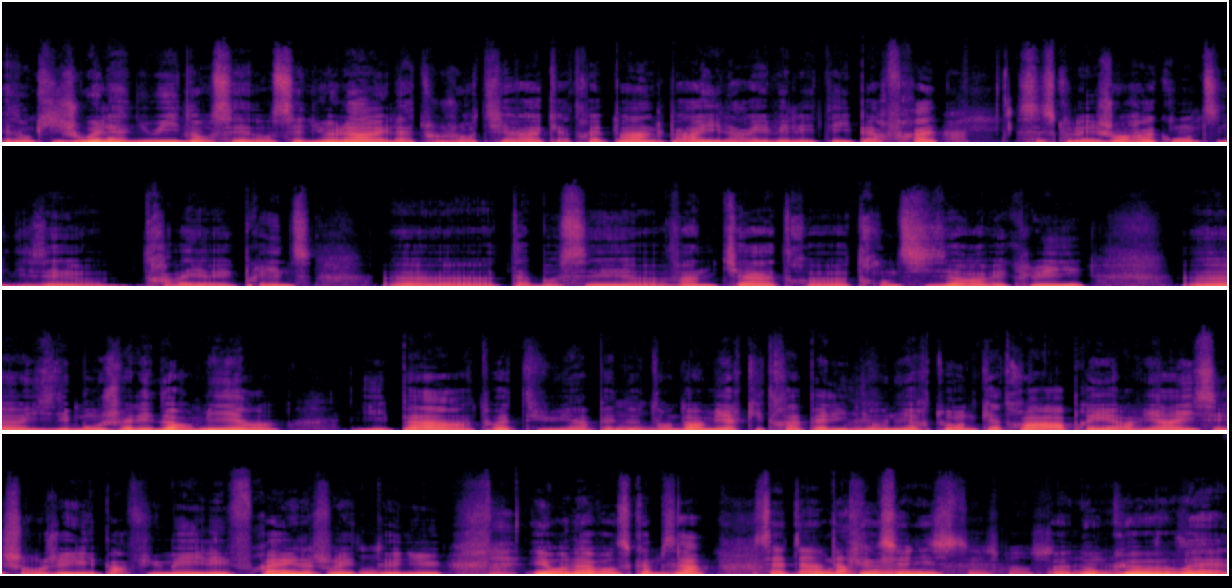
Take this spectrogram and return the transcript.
Et donc il jouait la nuit dans ces, dans ces lieux-là, il a toujours tiré à quatre épingles, pareil, il arrivait, il était hyper frais, c'est ce que les gens racontent, il disait, euh, travailler avec Prince, euh, t'as bossé 24, euh, 36 heures avec lui, il se dit, bon, je vais aller dormir, il part, toi tu viens à peine de mm. t'endormir, qui te rappelle, il dit on y retourne, 4 heures après il revient, il s'est changé, il est parfumé, il est frais, il a changé de mm, mm, tenue, et on avance comme ça. C'était un perfectionniste, je pense. donc ouais,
